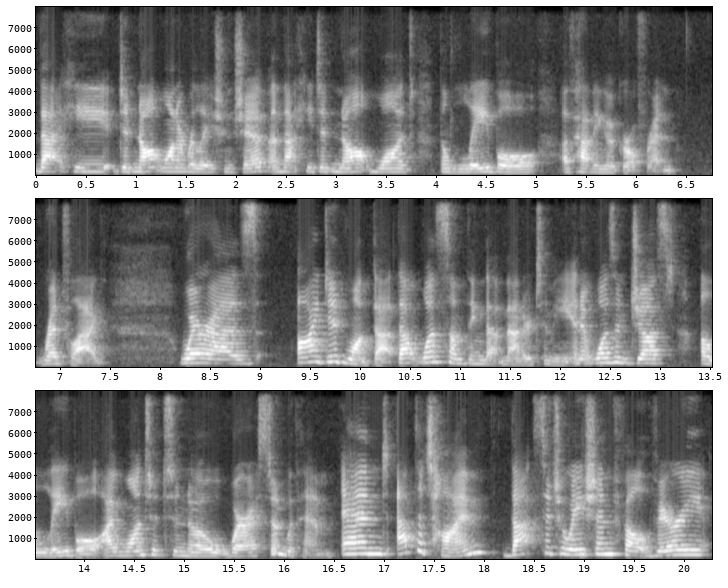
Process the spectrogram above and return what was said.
that he did not want a relationship and that he did not want the label of having a girlfriend. Red flag. Whereas I did want that. That was something that mattered to me. And it wasn't just a label. I wanted to know where I stood with him. And at the time, that situation felt very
